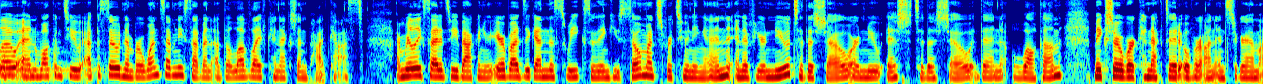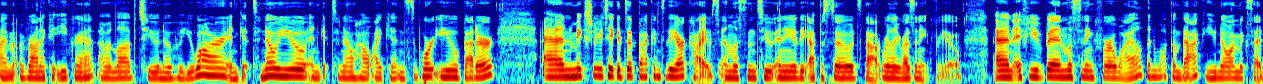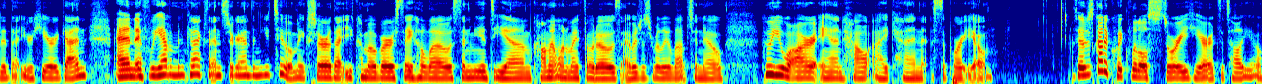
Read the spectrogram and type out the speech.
Hello, and welcome to episode number 177 of the Love Life Connection podcast. I'm really excited to be back on your earbuds again this week, so thank you so much for tuning in. And if you're new to this show or new ish to this show, then welcome. Make sure we're connected over on Instagram. I'm Veronica E. Grant. I would love to know who you are and get to know you and get to know how I can support you better. And make sure you take a dip back into the archives and listen to any of the episodes that really resonate for you. And if you've been listening for a while, then welcome back. You know, I'm excited that you're here again. And if we haven't been connected on Instagram, then you too. Make sure that you come over, say hello, send me a DM, comment one of my photos. I would just really love to know who you are and how I can support you. So I just got a quick little story here to tell you.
